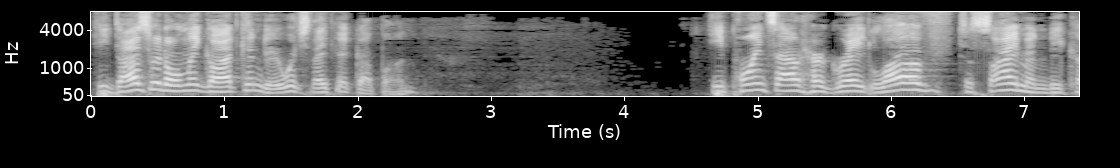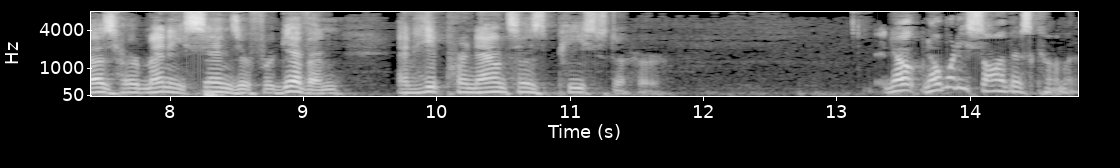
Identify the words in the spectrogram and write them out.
He does what only God can do, which they pick up on. He points out her great love to Simon because her many sins are forgiven and he pronounces peace to her. No, nobody saw this coming.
